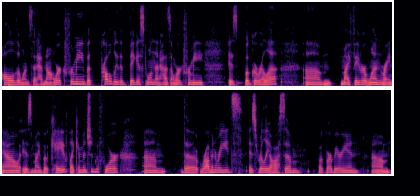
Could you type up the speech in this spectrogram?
all of the ones that have not worked for me, but probably the biggest one that hasn't worked for me is Book Gorilla. Um, my favorite one right now is my book Cave, like I mentioned before. Um, the Robin Reads is really awesome. Book Barbarian. Um,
